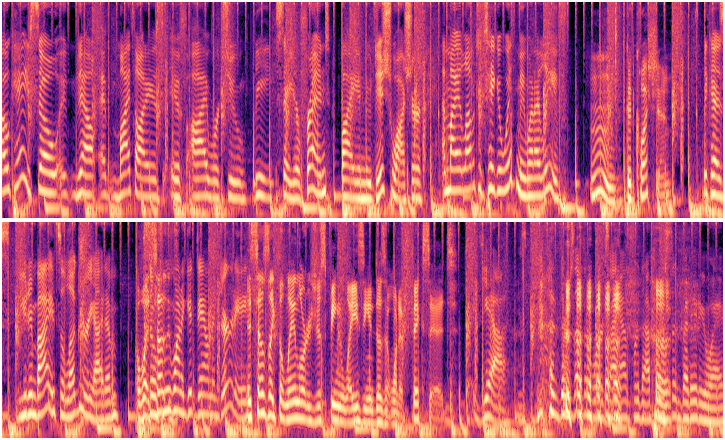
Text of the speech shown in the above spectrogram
Okay, so uh, now uh, my thought is if I were to be, say, your friend, buy a new dishwasher, am I allowed to take it with me when I leave? Hmm, good question. Because you didn't buy it, it's a luxury item. Oh, well, it so if we want to get down and dirty, It sounds like the landlord is just being lazy and doesn't want to fix it. yeah, there's other words I have for that person, but anyway.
